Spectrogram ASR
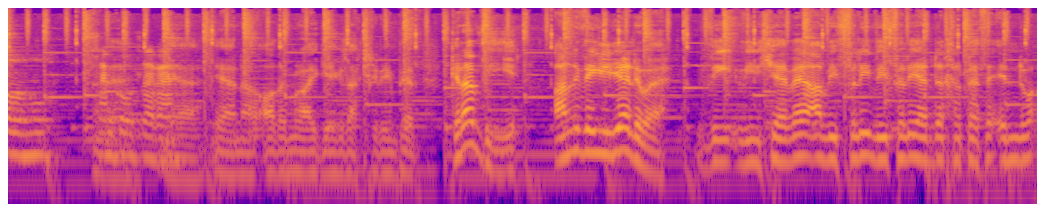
Oh Na'n gwybod fe. Ie, yeah, no, oedd yn e ymwraeg i exactly un peth. Gyda fi, anifeiliaid yw e. Fi, fi'n llefe a fi ffili, fi ffili edrych ar pethau unrhyw,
